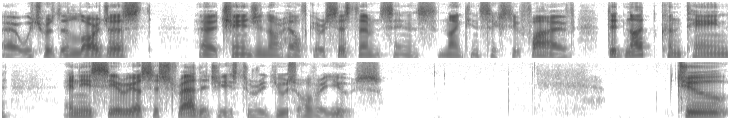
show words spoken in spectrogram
uh, which was the largest uh, change in our healthcare system since 1965, did not contain any serious strategies to reduce overuse. To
